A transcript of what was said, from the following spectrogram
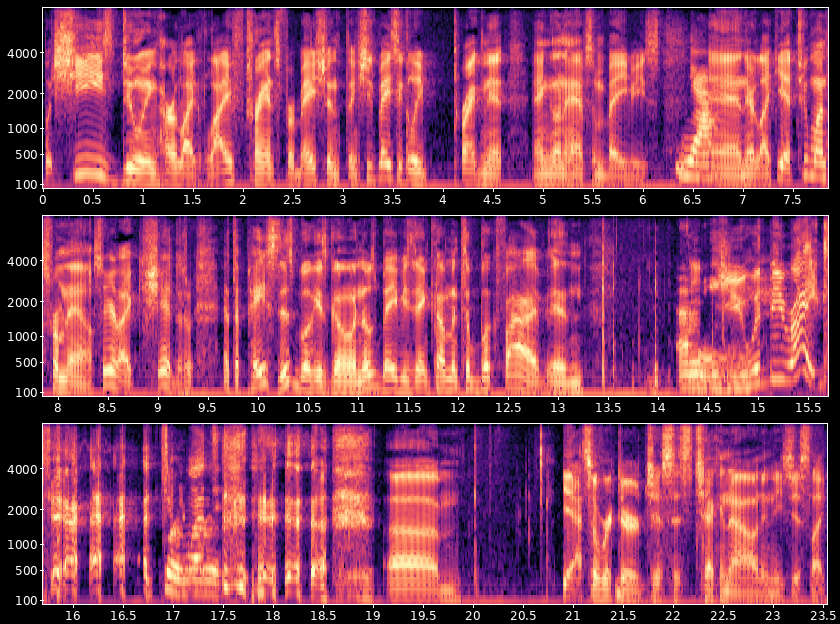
but she's doing her like life transformation thing. She's basically pregnant and gonna have some babies. Yeah. And they're like yeah two months from now. So you're like shit at the pace this book is going those babies ain't coming to book five. And I mean, you would be right. um, yeah, so Richter just is checking out, and he's just like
